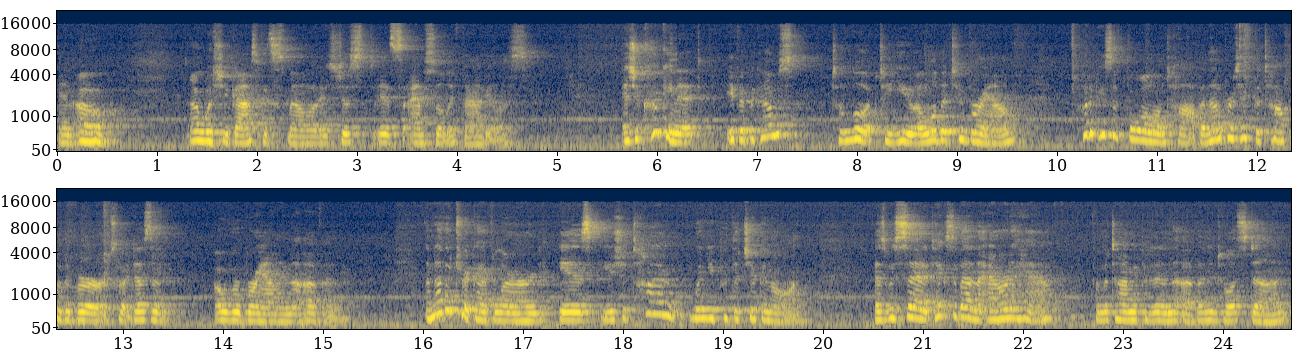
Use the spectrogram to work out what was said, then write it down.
And oh, I wish you guys could smell it. It's just, it's absolutely fabulous. As you're cooking it, if it becomes to look to you a little bit too brown, put a piece of foil on top and that'll protect the top of the bird so it doesn't over brown in the oven. Another trick I've learned is you should time when you put the chicken on. As we said, it takes about an hour and a half from the time you put it in the oven until it's done.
